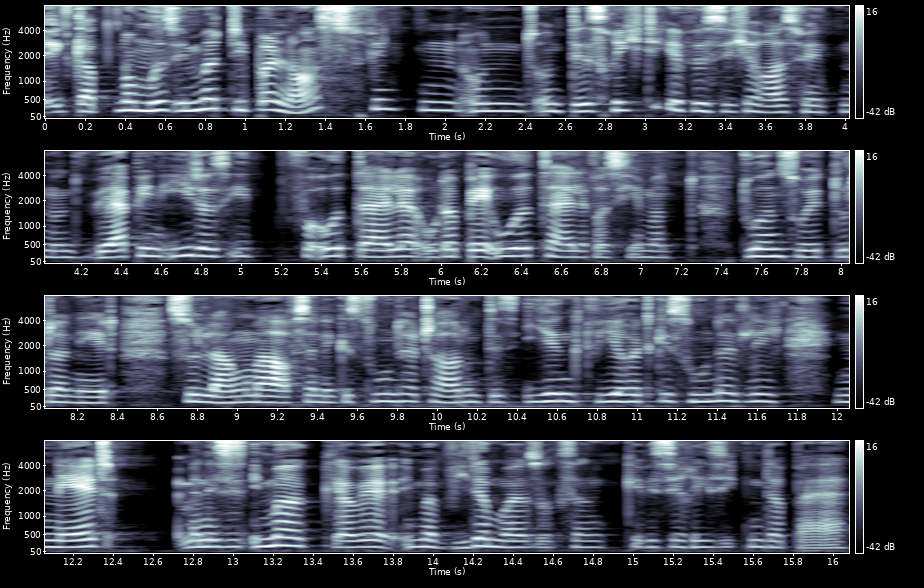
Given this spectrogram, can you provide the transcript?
Ich glaube, man muss immer die Balance finden und, und das Richtige für sich herausfinden. Und wer bin ich, dass ich verurteile oder beurteile, was jemand tun sollte oder nicht, solange man auf seine Gesundheit schaut und das irgendwie halt gesundheitlich nicht ich meine, es ist immer, glaube ich, immer wieder mal sozusagen gewisse Risiken dabei.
